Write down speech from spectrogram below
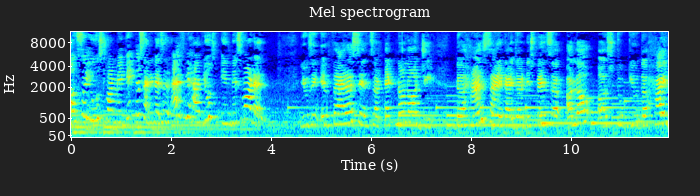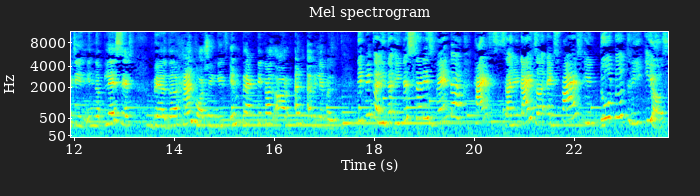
also used for making the sanitizer as we have used in this model. Using infrared sensor technology, the hand sanitizer dispenser allow us to give the hygiene in the places where the hand washing is impractical or unavailable. Typically, the industry is when the hand sanitizer expires in 2 to 3 years.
